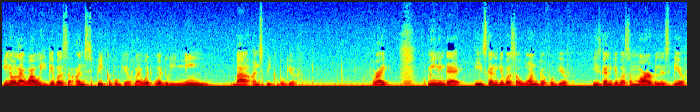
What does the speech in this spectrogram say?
you know, like why would he give us an unspeakable gift? Like what what do he mean by unspeakable gift? Right? Meaning that he's gonna give us a wonderful gift. He's gonna give us a marvelous gift.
